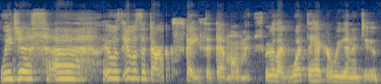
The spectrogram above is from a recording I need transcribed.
we just uh, it was it was a dark space at that moment. We were like, what the heck are we gonna do?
